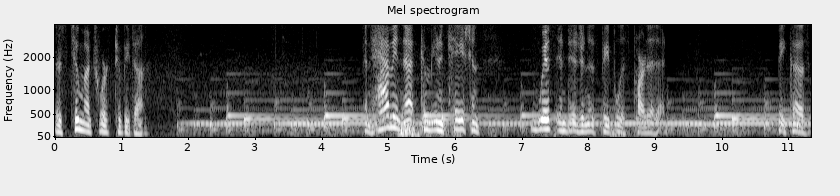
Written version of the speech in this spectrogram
There's too much work to be done. And having that communication with Indigenous people is part of that. Because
